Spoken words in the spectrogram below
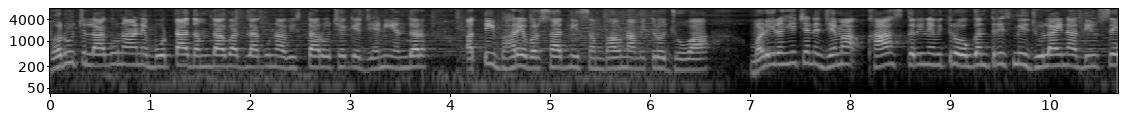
ભરૂચ લાગુના અને બોટાદ, અમદાવાદ લાગુના વિસ્તારો છે કે જેની અંદર અતિ ભારે વરસાદની સંભાવના મિત્રો જોવા મળી રહી છે ને જેમાં ખાસ કરીને મિત્રો ઓગણત્રીસમી જુલાઈના દિવસે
